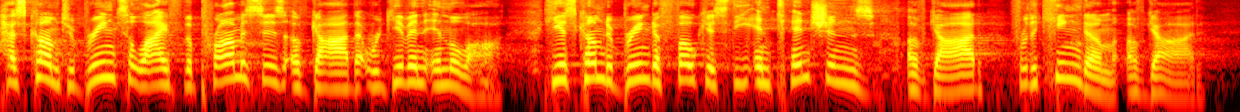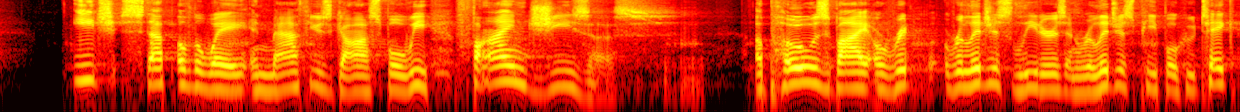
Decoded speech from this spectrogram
has come to bring to life the promises of God that were given in the law. He has come to bring to focus the intentions of God for the kingdom of God. Each step of the way in Matthew's gospel, we find Jesus opposed by religious leaders and religious people who take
